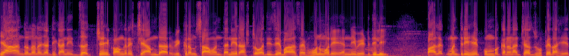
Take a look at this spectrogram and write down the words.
या आंदोलनाच्या ठिकाणी जजचे काँग्रेसचे आमदार विक्रम सावंत आणि राष्ट्रवादीचे बाळासाहेब होनमोरे यांनी भेट दिली. पालकमंत्री हे कुंभकर्णाच्या झोपेत आहेत.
